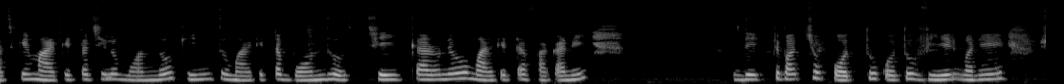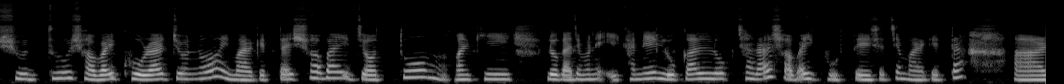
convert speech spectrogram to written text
আজকের মার্কেটটা ছিল বন্ধ। কিন্তু মার্কেটটা বন্ধ, সেই কারণেও মার্কেটটা ফাঁকা নেই। দেখতে পাচ্ছ কত কত ভিড়। মানে শুদ্ধ সবাই ঘোরার জন্য এই মার্কেটটায় সবাই যত আর কি লোক আছে মানে এখানে লোকাল লোক ছাড়া সবাই ঘুরতে এসেছে মার্কেটটা। আর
